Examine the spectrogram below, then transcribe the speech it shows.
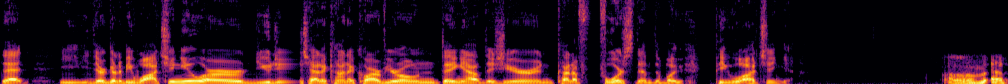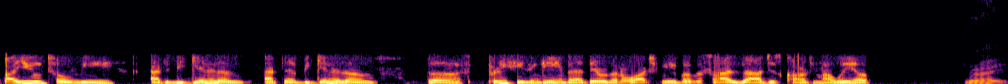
that they're going to be watching you, or you just had to kind of carve your own thing out this year and kind of force them to be watching you? Um, FIU told me at the beginning of at the beginning of the preseason game that they were going to watch me, but besides that, I just carved my way up. Right.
